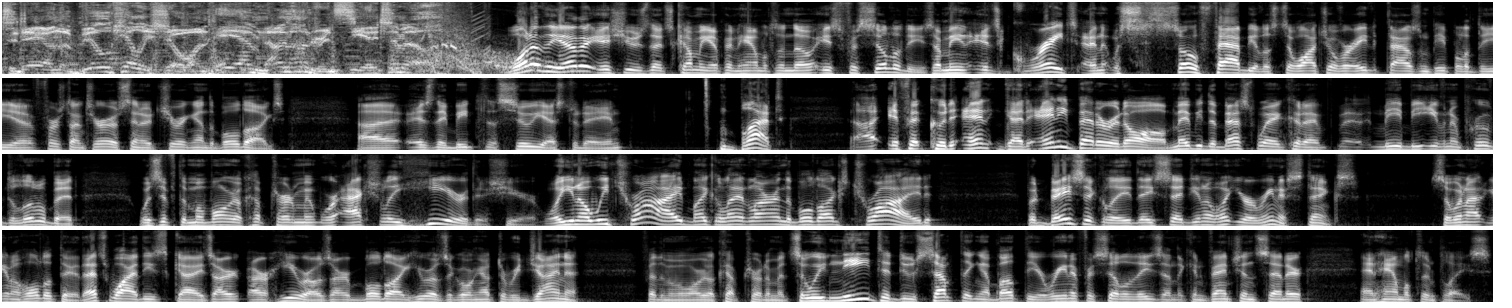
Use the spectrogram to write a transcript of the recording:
Today on The Bill Kelly Show on AM 900 CHML. One of the other issues that's coming up in Hamilton, though, is facilities. I mean, it's great, and it was so fabulous to watch over 8,000 people at the uh, First Ontario Centre cheering on the Bulldogs uh, as they beat the Soo yesterday. And But uh, if it could en- get any better at all, maybe the best way it could have uh, maybe even improved a little bit was if the Memorial Cup tournament were actually here this year. Well, you know, we tried. Michael Andlauer and the Bulldogs tried, but basically they said, you know what, your arena stinks. So we're not going to hold it there. That's why these guys, our, our heroes, our Bulldog heroes, are going out to Regina for the Memorial Cup tournament. So we need to do something about the arena facilities and the convention center and Hamilton Place.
